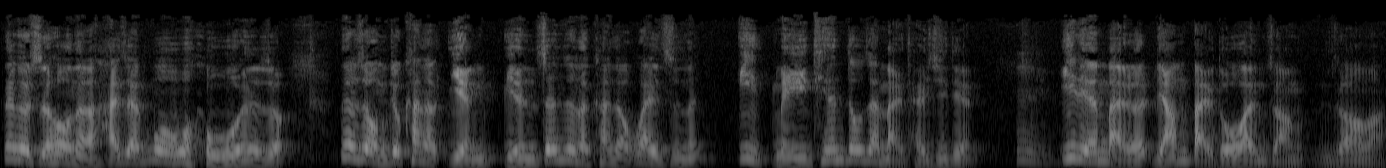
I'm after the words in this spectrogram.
那个时候呢，还在默默无闻的时候，那个时候我们就看到眼眼睁睁的看到外资呢一每天都在买台积电，嗯，一连买了两百多万张，你知道吗？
